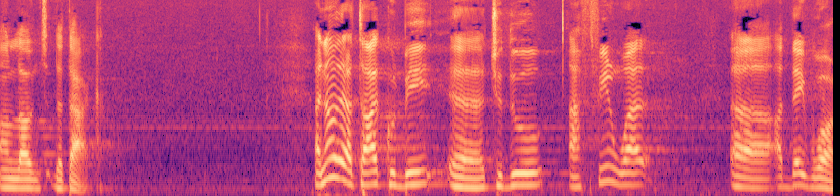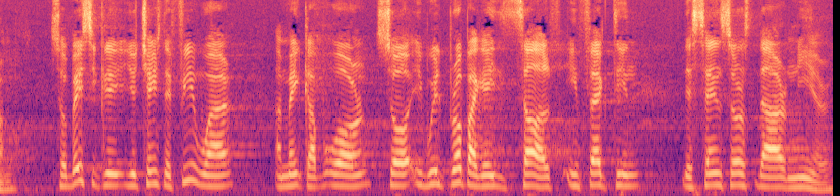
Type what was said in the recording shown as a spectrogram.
and launch the attack. Another attack could be uh, to do a firmware uh, day worm. So basically, you change the firmware and make a worm so it will propagate itself, infecting the sensors that are near.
